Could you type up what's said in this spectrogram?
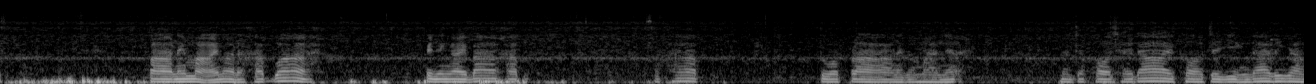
ส ปลาในหมายหน่อยนะครับว่าเป็นยังไงบ้างครับ สภาพตัวปลาอะไรประมาณเนี้ยมันจะพอใช้ได้พอจะยิงได้หรือยัง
